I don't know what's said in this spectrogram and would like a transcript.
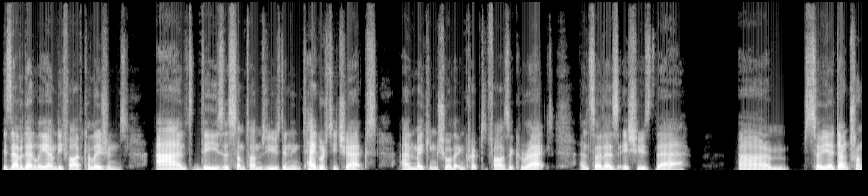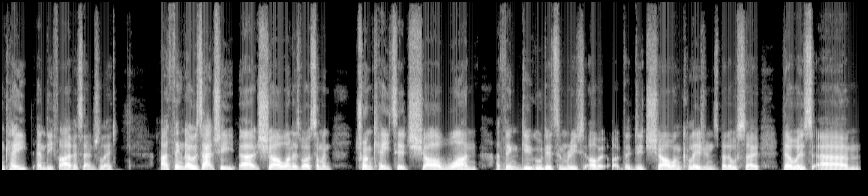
is evidently MD5 collisions, and these are sometimes used in integrity checks and making sure that encrypted files are correct, and so there's issues there. Um, so yeah, don't truncate MD5 essentially. I think there was actually uh, SHA-1 as well. Someone truncated SHA-1. I think Google did some research. Oh, they did SHA-1 collisions, but also there was, um,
